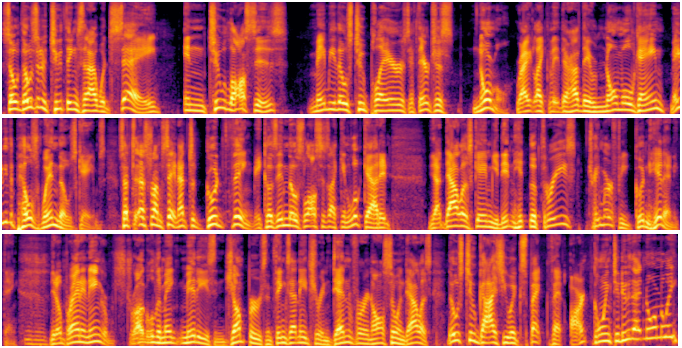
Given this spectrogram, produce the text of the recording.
so those are the two things that I would say in two losses. Maybe those two players, if they're just normal, right? Like they, they have their normal game. Maybe the Pels win those games. So that's, that's what I'm saying. That's a good thing because in those losses, I can look at it. That Dallas game, you didn't hit the threes. Trey Murphy couldn't hit anything. Mm-hmm. You know, Brandon Ingram struggled to make middies and jumpers and things that nature in Denver and also in Dallas. Those two guys you expect that aren't going to do that normally.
